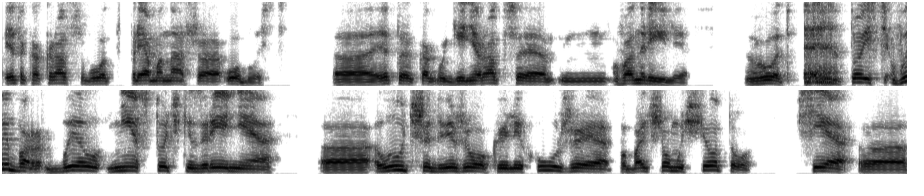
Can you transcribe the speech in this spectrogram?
это как раз вот прямо наша область. Это как бы генерация в Unreal. Вот. То есть выбор был не с точки зрения лучше движок или хуже, по большому счету, все э,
